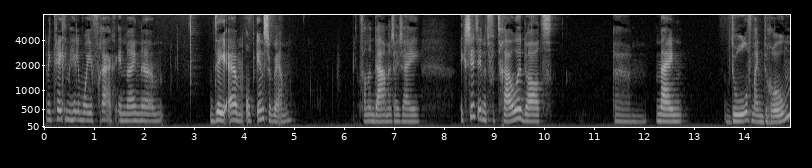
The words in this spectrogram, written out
En ik kreeg een hele mooie vraag in mijn DM op Instagram van een dame. Zij zei: Ik zit in het vertrouwen dat um, mijn doel of mijn droom,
